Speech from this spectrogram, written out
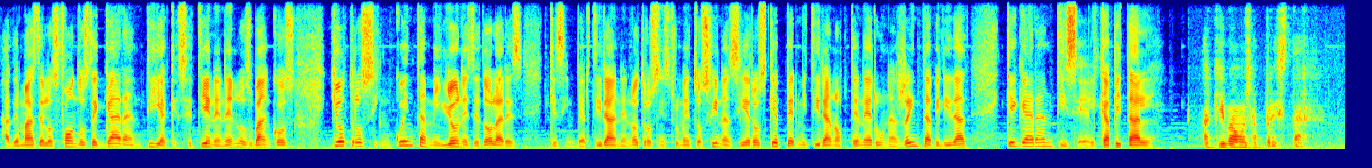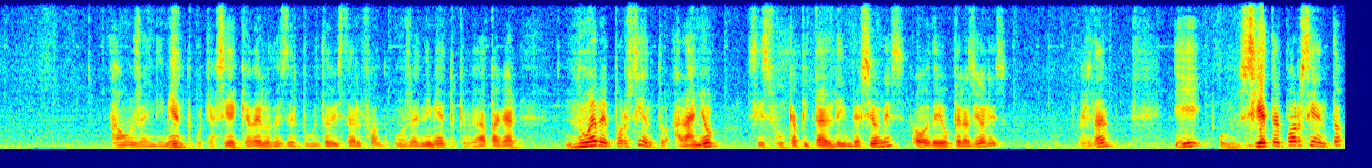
además de los fondos de garantía que se tienen en los bancos y otros 50 millones de dólares que se invertirán en otros instrumentos financieros que permitirán obtener una rentabilidad que garantice el capital. Aquí vamos a prestar a un rendimiento, porque así hay que verlo desde el punto de vista del fondo, un rendimiento que me va a pagar 9% al año, si es un capital de inversiones o de operaciones, ¿verdad? Y un 7%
